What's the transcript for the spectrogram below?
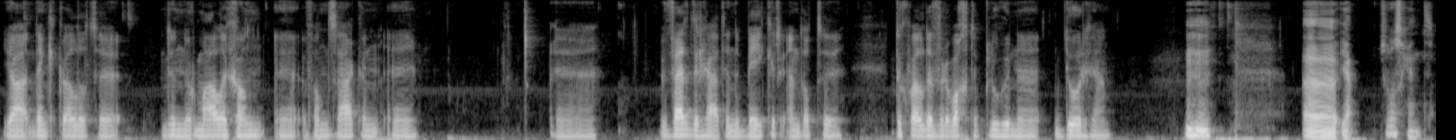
ja, denk ik wel dat de normale gang van zaken verder gaat in de beker. En dat toch wel de verwachte ploegen doorgaan. Mhm. Ja, zoals Gent.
